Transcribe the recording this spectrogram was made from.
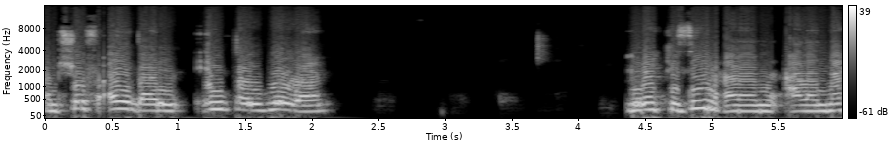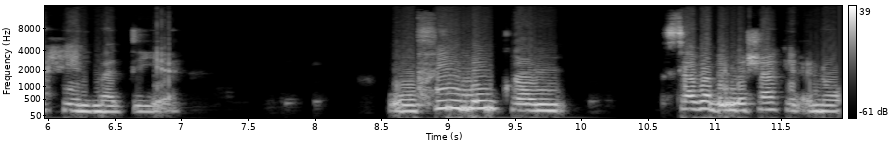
عم شوف أيضا أنت وهو مركزين على, على الناحية المادية. وفي منكم سبب المشاكل إنه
